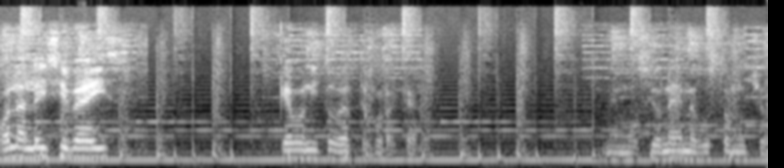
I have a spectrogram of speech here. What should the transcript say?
Hola Lazy Base. Qué bonito verte por acá. Me emocioné, me gustó mucho.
